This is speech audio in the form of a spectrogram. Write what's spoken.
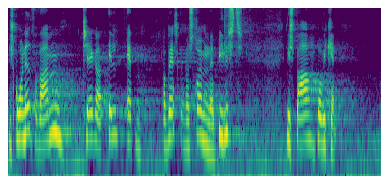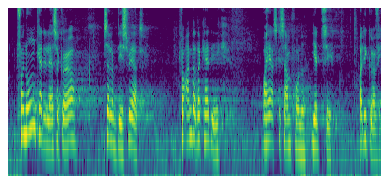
Vi skruer ned for varmen, tjekker el-appen og vasker, når strømmen er billigst. Vi sparer, hvor vi kan. For nogen kan det lade sig gøre, selvom det er svært. For andre, der kan det ikke. Og her skal samfundet hjælpe til. Og det gør vi.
